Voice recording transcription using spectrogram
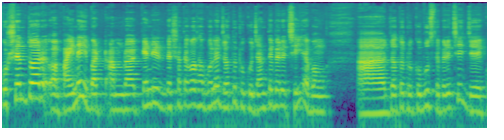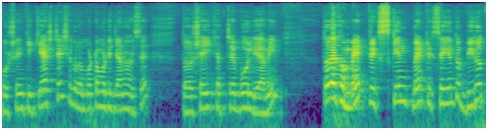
কোশ্চেন তো আর পাই নাই বাট আমরা ক্যান্ডিডেটদের সাথে কথা বলে যতটুকু জানতে পেরেছি এবং যতটুকু বুঝতে পেরেছি যে কোশ্চেন কি কি আসছে, সেগুলো মোটামুটি জানা হয়েছে। তো সেই ক্ষেত্রে বলি আমি তো দেখো ম্যাট্রিক্স কিন্তু ম্যাট্রিক্সে কিন্তু বিগত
